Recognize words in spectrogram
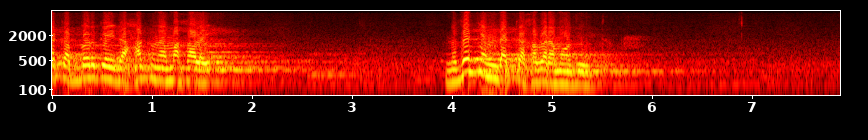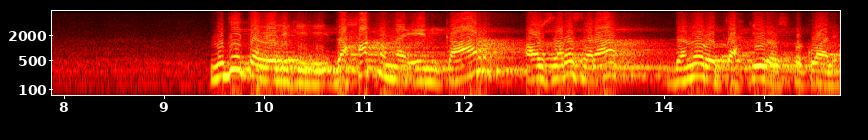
تکبر کوي د حق نه مخړي نو دکم دک خبره موجود ده نو دې ته ویل کېږي د حق نه انکار او سره سره د نور تحقیر او سپکواله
